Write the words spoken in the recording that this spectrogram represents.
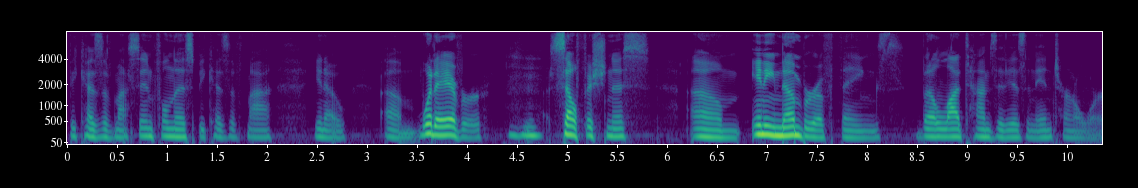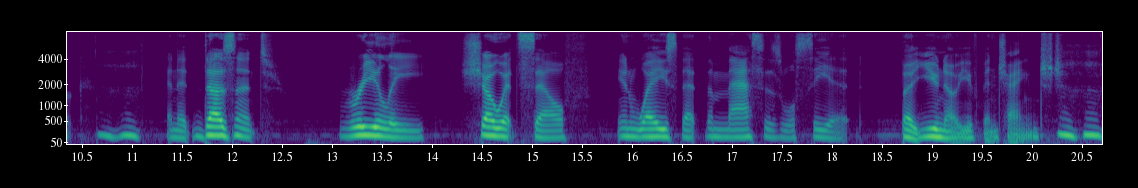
because of my sinfulness, because of my you know um, whatever selfishness, um, any number of things. But a lot of times it is an internal work, and it doesn't really show itself in ways that the masses will see it. But you know you've been changed. Like,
